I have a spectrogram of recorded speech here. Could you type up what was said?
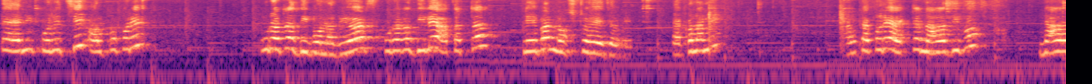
তাই আমি করেছি অল্প করে। পুরাটা দিব না ভিউয়ার্স পুরাটা দিলে আচারটা ফ্লেভার নষ্ট হয়ে যাবে। এখন আমি হালকা করে আরেকটা নাড়া দিব। নাড়া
